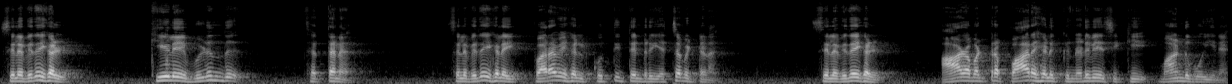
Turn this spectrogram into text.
சில விதைகள் கீழே விழுந்து செத்தன. சில விதைகளை பறவைகள் கொத்தி தின்று எச்சமிட்டன. சில விதைகள் ஆழமற்ற பாறைகளுக்கு நடுவே சிக்கி மாண்டு போயின.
